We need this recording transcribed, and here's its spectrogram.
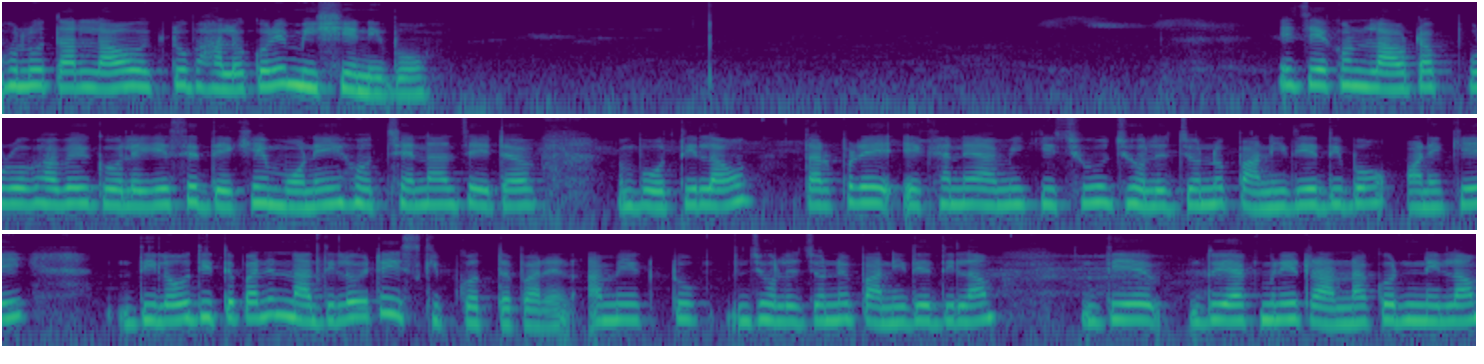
হলুদ আর লাউ একটু ভালো করে মিশিয়ে নিব। এই যে এখন লাউটা পুরোভাবে গলে গেছে দেখে মনেই হচ্ছে না যে এটা বতি লাউ। তারপরে এখানে আমি কিছু ঝোলের জন্য পানি দিয়ে দিব। অনেকেই দিলেও দিতে পারেন, না দিলেও এটা স্কিপ করতে পারেন। আমি একটু ঝোলের জন্য পানি দিয়ে দিলাম। দিয়ে দু এক মিনিট রান্না করে নিলাম।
